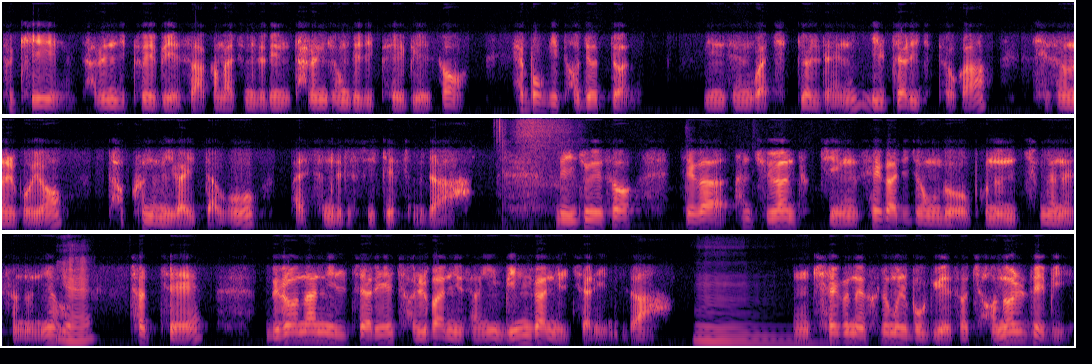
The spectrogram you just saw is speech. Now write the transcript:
특히 다른 지표에 비해서 아까 말씀드린 다른 경제 지표에 비해서 회복이 더뎠던 민생과 직결된 일자리 지표가 개선을 보여 더 큰 의미가 있다고 말씀드릴 수 있겠습니다. 근데 이 중에서 제가 한 주요한 특징 세 가지 정도 보는 측면에서는요. 예. 첫째, 늘어난 일자리의 절반 이상이 민간 일자리입니다. 음. 음, 최근의 흐름을 보기 위해서 전월 대비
